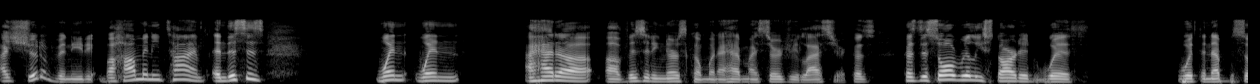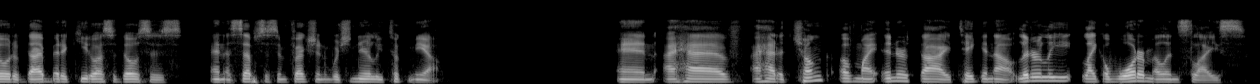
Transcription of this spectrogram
I should have been eating. But how many times? And this is when when I had a, a visiting nurse come when I had my surgery last year cuz cuz this all really started with with an episode of diabetic ketoacidosis and a sepsis infection which nearly took me out. And I have I had a chunk of my inner thigh taken out, literally like a watermelon slice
